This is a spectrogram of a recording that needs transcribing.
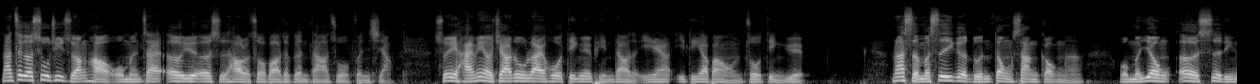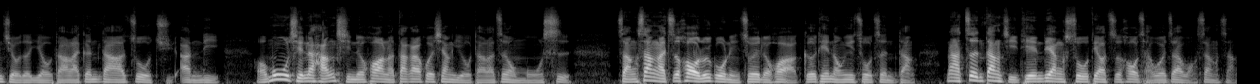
那这个数据转好，我们在二月二十号的周报就跟大家做分享，所以还没有加入赖货订阅频道的，一样一定要帮我们做订阅。那什么是一个轮动上攻呢？我们用二四零九的友达来跟大家做举案例哦。目前的行情的话呢，大概会像友达的这种模式，涨上来之后，如果你追的话，隔天容易做震荡，那震荡几天量缩掉之后，才会再往上涨。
